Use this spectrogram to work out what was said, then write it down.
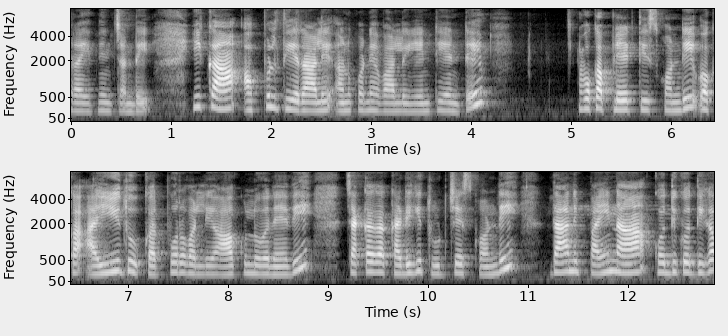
ప్రయత్నించండి. ఇక అప్పులు తీరాలి అనుకునే వాళ్ళు ఏంటి అంటే ఒక ప్లేట్ తీసుకోండి. ఒక ఐదు కర్పూరవల్లి ఆకులు అనేది చక్కగా కడిగి తుడిచేసుకోండి. దానిపైన కొద్ది కొద్దిగా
